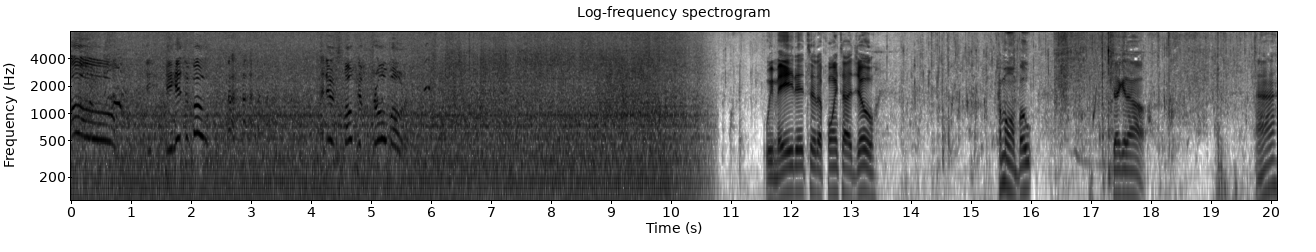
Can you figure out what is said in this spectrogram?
Oh, he, he hit the boat. I just smoked the patrol motor. We made it to the Point Joe. Come on, boat. Check it out. Huh?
